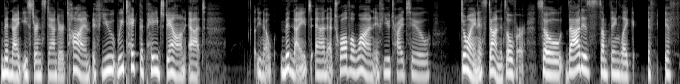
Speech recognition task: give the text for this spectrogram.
midnight Eastern Standard Time, if you we take the page down at you know midnight and at 1201 if you try to join it's done it's over so that is something like if if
